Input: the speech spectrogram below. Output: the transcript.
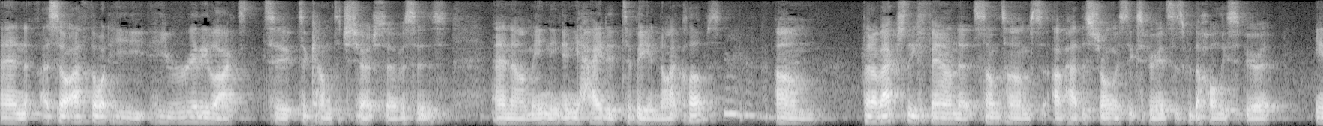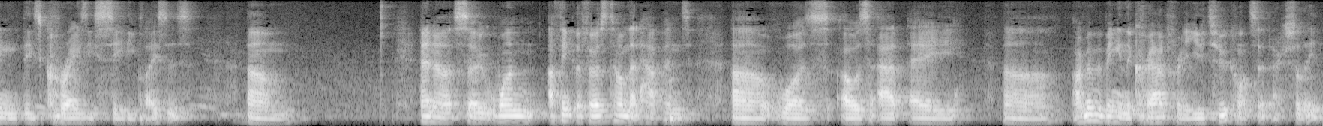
and so I thought he he really liked to to come to church services, and um, and, and he hated to be in nightclubs. Um, but I've actually found that sometimes I've had the strongest experiences with the Holy Spirit in these crazy seedy places. Um, and uh, so one, I think the first time that happened uh, was I was at a. Uh, I remember being in the crowd for a U2 concert actually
